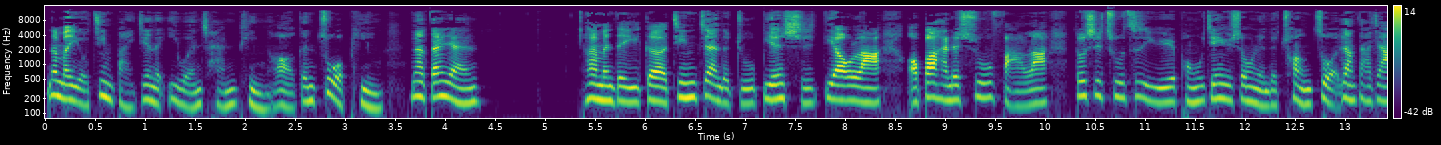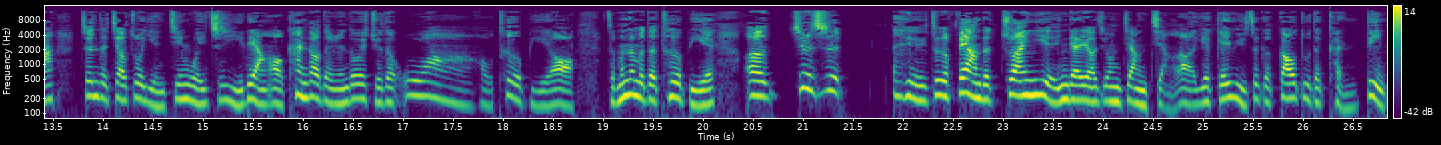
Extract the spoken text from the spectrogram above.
那么有近百件的艺文产品哦，跟作品。那当然。他们的一个精湛的竹编、石雕啦，哦，包含的书法啦，都是出自于澎湖监狱送人的创作，让大家真的叫做眼睛为之一亮哦，看到的人都会觉得哇，好特别哦，怎么那么的特别？呃，就是。哎，这个非常的专业，应该要用这样讲啊，也给予这个高度的肯定。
